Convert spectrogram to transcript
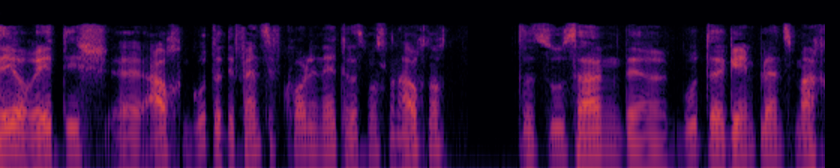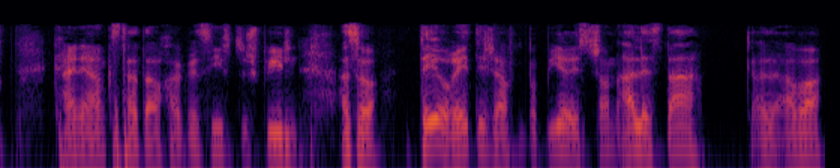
theoretisch äh, auch ein guter Defensive Coordinator, das muss man auch noch dazu sagen, der gute Gameplans macht, keine Angst hat, auch aggressiv zu spielen. Also theoretisch auf dem Papier ist schon alles da, gell? aber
